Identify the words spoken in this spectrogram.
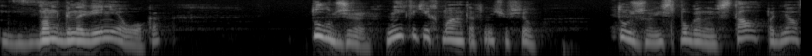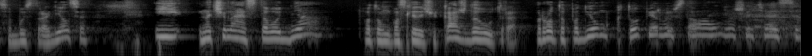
Во мгновение ока. Тут же, никаких матов, ничего, все. Тут же испуганный встал, поднялся, быстро оделся. И начиная с того дня, потом последующее, каждое утро, рота подъем, кто первый вставал в нашей части?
